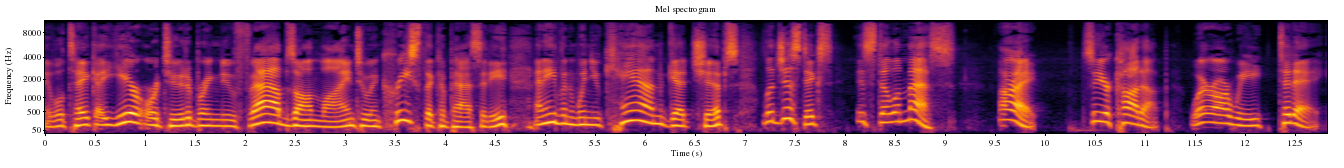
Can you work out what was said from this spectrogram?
It will take a year or two to bring new fabs online to increase the capacity. And even when you can get chips, logistics is still a mess. All right, so you're caught up. Where are we today?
